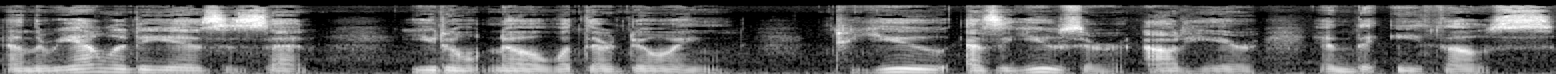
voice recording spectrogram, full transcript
And the reality is, is that you don't know what they're doing to you as a user out here in the ethos.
